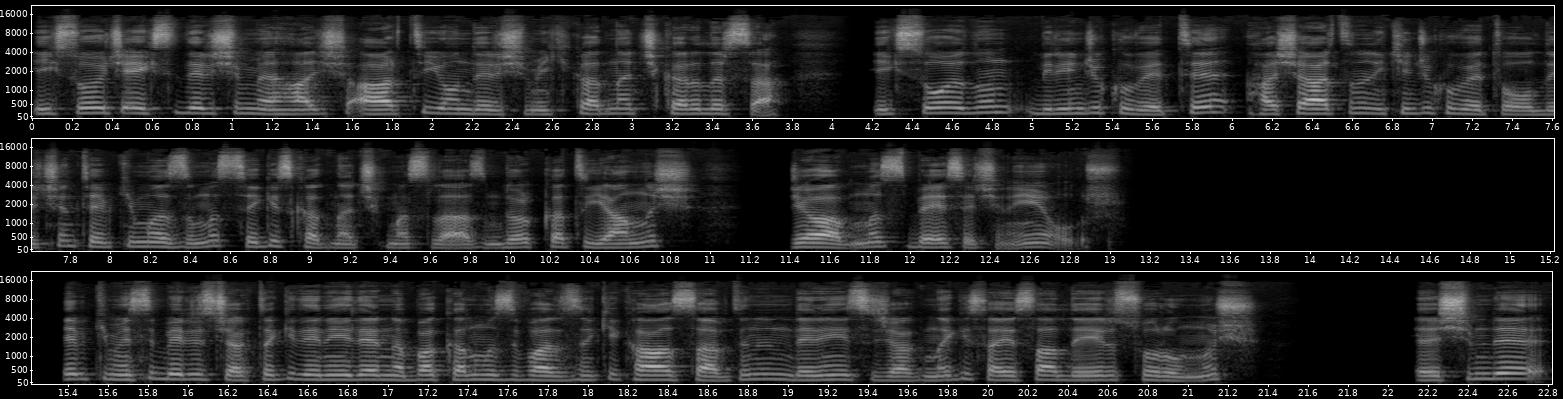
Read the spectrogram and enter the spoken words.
XO3 eksi derişimi H artı iyon derişimi 2 katına çıkarılırsa XO'nun birinci kuvveti H artının ikinci kuvveti olduğu için tepkim hızımız 8 katına çıkması lazım. 4 katı yanlış. Cevabımız B seçeneği olur. Tepkimesi belirli sıcaktaki deneylerine bakalım. Hız ifadesindeki K sabitinin deney sıcaklığındaki sayısal değeri sorulmuş. E, şimdi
